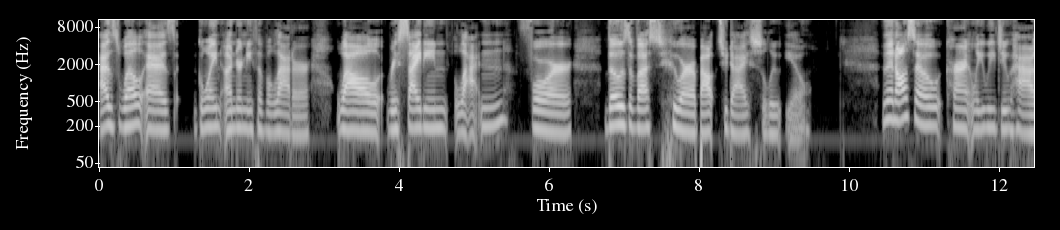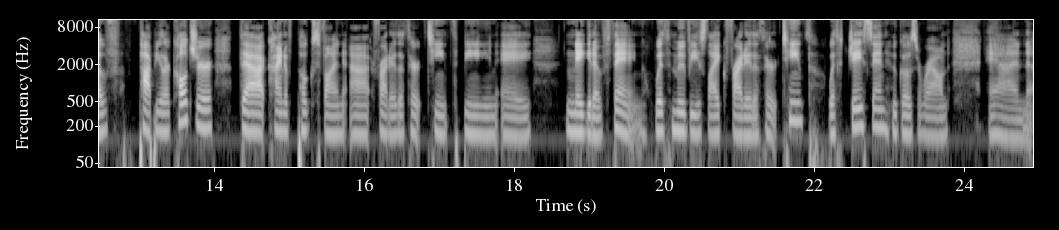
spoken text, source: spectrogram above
as well as going underneath of a ladder while reciting Latin for those of us who are about to die salute you. And then also, currently, we do have popular culture that kind of pokes fun at Friday the 13th being a negative thing with movies like Friday the 13th with Jason, who goes around and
